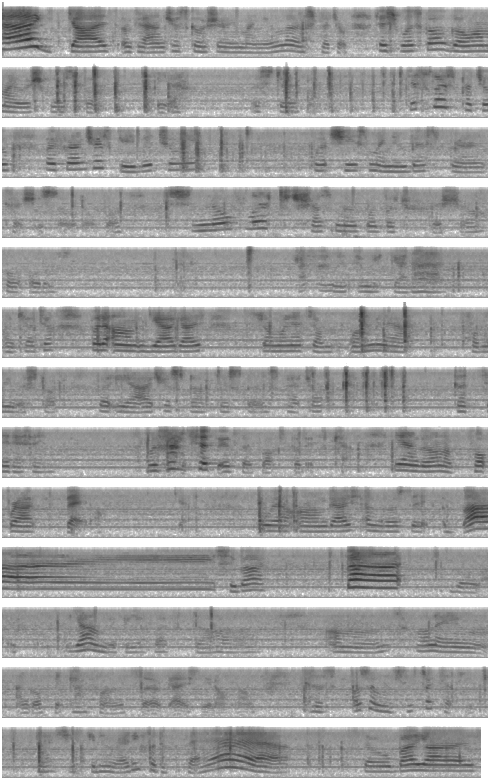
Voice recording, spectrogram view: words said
Hey guys, okay, I'm just gonna show you my new list picture. This was gonna go on my wish list, but yeah, let's do it. This list picture, my friend just gave it to me, but she's my new best friend because she's so adorable. Snowflake just moved with Patricia. Her oldest. Yes, I meant to make that up on Chocho. But um, yeah, guys. So when it's um one minute probably will stop. But yeah, I just love this picture. Good citizen. My friend says it's a box, but it's cat. Yeah, I'm going to put right there. Yeah. Well, um, guys, I'm to say bye. Say bye. Bye. Real life. Yeah, I'm to be a dog. Um, her name, I'm to think I'm fun, so guys, you don't know. Because also my sister tells me yeah, she's getting ready for the fair. So, bye guys.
